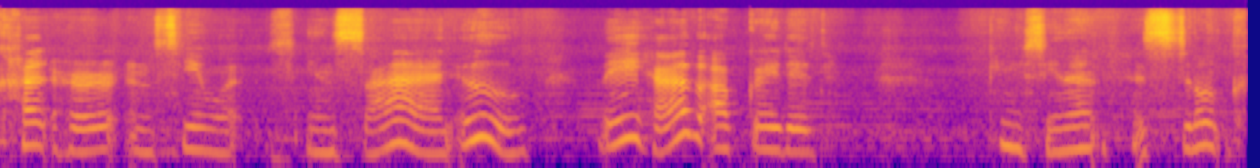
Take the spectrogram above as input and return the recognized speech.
cut her and see what's inside. Ooh, they have upgraded. Can you see that? It's silk.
